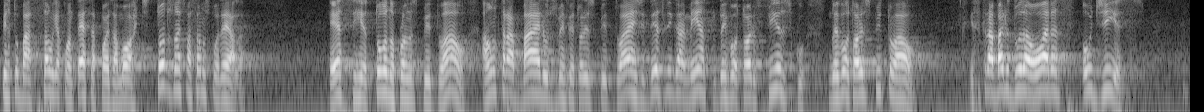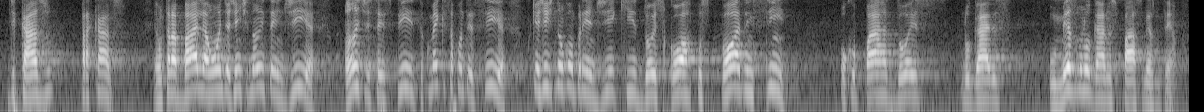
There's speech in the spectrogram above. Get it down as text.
perturbação que acontece após a morte. Todos nós passamos por ela. Esse retorno ao plano espiritual, há um trabalho dos benfeitores espirituais de desligamento do envoltório físico do envoltório espiritual. Esse trabalho dura horas ou dias, de caso para caso. É um trabalho onde a gente não entendia antes de ser espírita, como é que isso acontecia? Porque a gente não compreendia que dois corpos podem sim ocupar dois lugares, o mesmo lugar no espaço ao mesmo tempo.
